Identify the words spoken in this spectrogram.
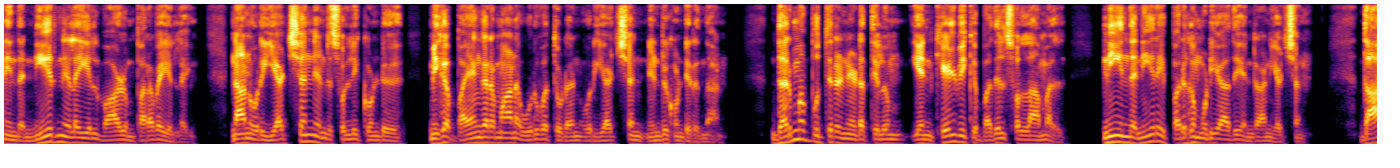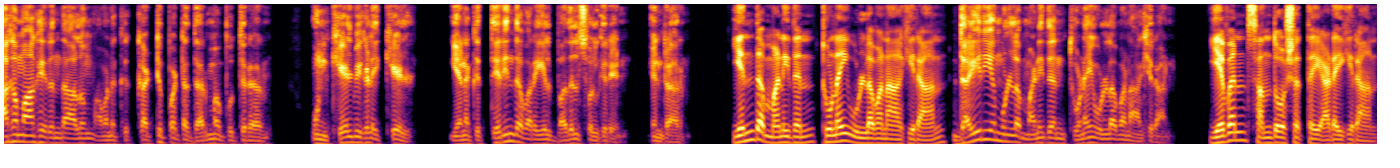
இந்த நீர்நிலையில் வாழும் பறவை இல்லை நான் ஒரு யட்சன் என்று சொல்லிக்கொண்டு மிக பயங்கரமான உருவத்துடன் ஒரு யட்சன் நின்று கொண்டிருந்தான். தர்மபுத்திரனிடத்திலும் என் கேள்விக்கு பதில் சொல்லாமல் நீ இந்த நீரை பருக முடியாது என்றான் யட்சன். தாகமாக இருந்தாலும் அவனுக்கு கட்டுப்பட்ட தர்மபுத்திரர் உன் கேள்விகளை கேள் எனக்கு தெரிந்த வரையில் பதில் சொல்கிறேன் என்றார். எந்த மனிதன் துணை உள்ளவனாகிறான்? தைரியமுள்ள மனிதன் துணை உள்ளவனாகிறான். எவன் சந்தோஷத்தை அடைகிறான்?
